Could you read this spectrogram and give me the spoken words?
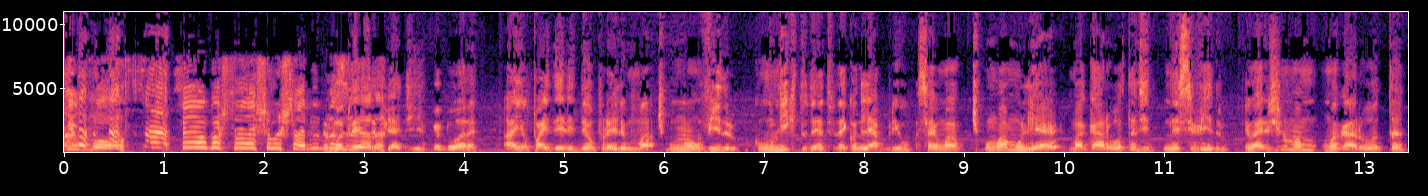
Que bom. é uma história, acho uma história Eu botei essa brasileira. piadinha, foi boa, né? Aí o pai dele deu pra ele uma, tipo, uma- um vidro com um líquido dentro. Daí quando ele abriu, saiu uma, tipo, uma mulher, uma garota de, nesse vidro. Eu imagino uma, uma garota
